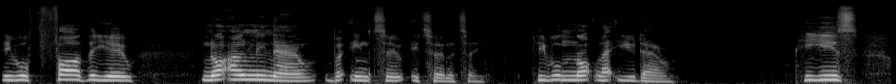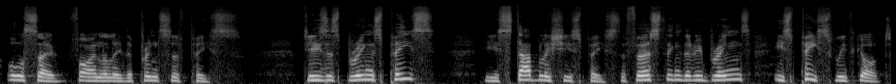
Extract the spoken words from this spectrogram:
He will father you not only now, but into eternity. He will not let you down. He is also, finally, the Prince of Peace. Jesus brings peace, he establishes peace. The first thing that he brings is peace with God.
